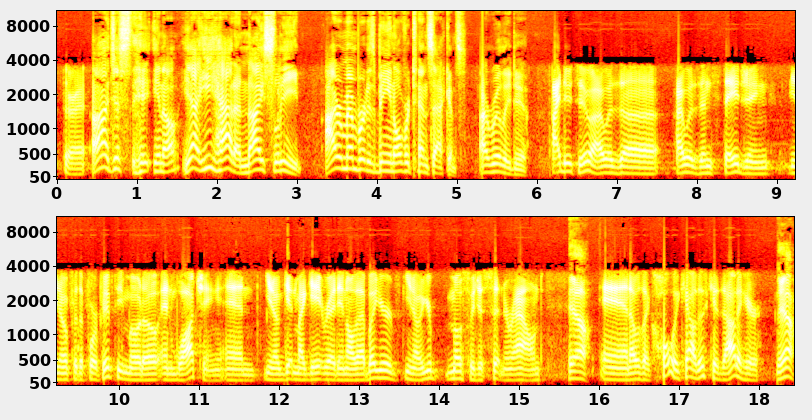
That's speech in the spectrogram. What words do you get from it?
it's all right. I just, he, you know, yeah, he had a nice lead. I remember it as being over ten seconds. I really do. I do too. I was uh I was in staging, you know, for the 450 moto and watching and you know getting my gate ready and all that. But you're you know you're mostly just sitting around. Yeah, And I was like, holy cow, this kid's out of here. yeah.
